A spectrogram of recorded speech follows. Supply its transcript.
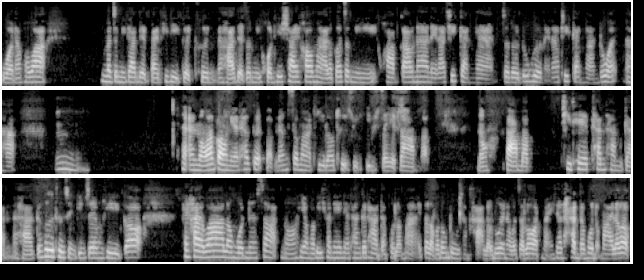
กลัวนะเพราะว่ามันจะมีการเปลี่ยนแปลงที่ดีเกิดขึ้นนะคะ เดี๋ยวจะมีคนที่ใช่เข้ามา แล้วก็จะมีความก้าวหน้าในหน้าที่การงานจะเดินรุ่งเรืองในหน้าที่การงานด้วยนะคะ อืมแต่อันมองว่ากองเนี้ยถ้าเกิดแบบนั่งสมาธิเราถือสิ่งกินเจตามแบบ เนาะตามแบบที่เทพท่านทำกันนะคะ ก็คือถือสิ่งกินเจบางทีก็คล้ายๆว่าเรางดเนื้อสัตว์เนาะอย่างพระพิคเนตเนี่ยท่านก็ทานแต่ผลไม้ แต่เราก็ต้องดูสังขารเราด้วยนะว่าจะรอดไหมถ้าทานแต่ผลไม้แล้วแบบ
